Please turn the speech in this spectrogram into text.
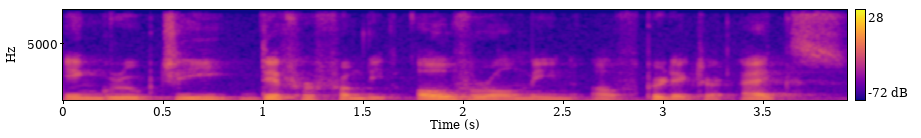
in group G differ from the overall mean of predictor X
